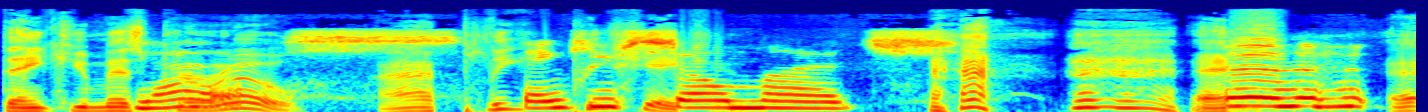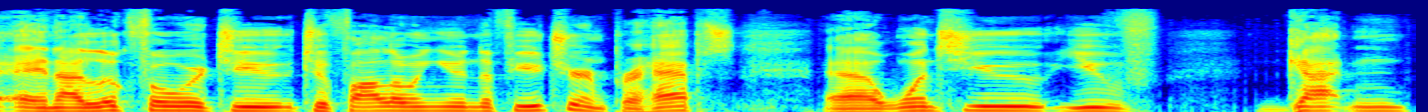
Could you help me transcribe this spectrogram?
Thank you, Miss Perriot. I ple- Thank you so much. and, and I look forward to to following you in the future, and perhaps uh, once you you've gotten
